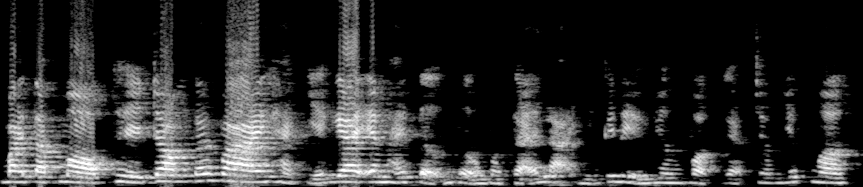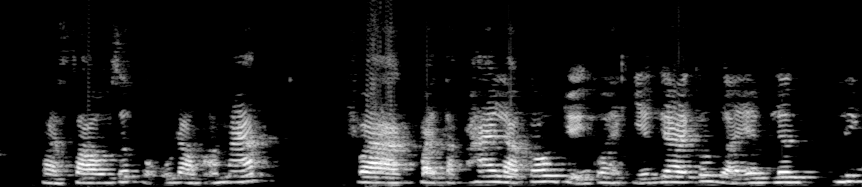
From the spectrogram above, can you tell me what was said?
Bài tập 1 thì trong cái vai hạt dẻ gai, em hãy tưởng tượng và kể lại những cái điều nhân vật gặp trong giấc mơ và sau giấc ngủ đông ấm áp. Và bài tập 2 là câu chuyện của hạt dẻ gai có gợi em lên liên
